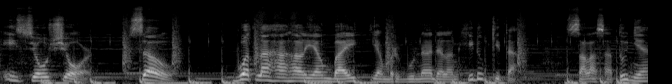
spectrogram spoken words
is so short. So, buatlah hal-hal yang baik yang berguna dalam hidup kita. Salah satunya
